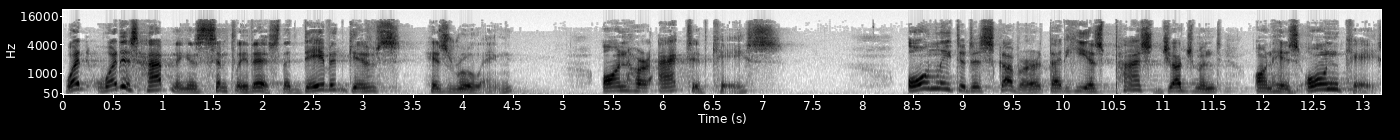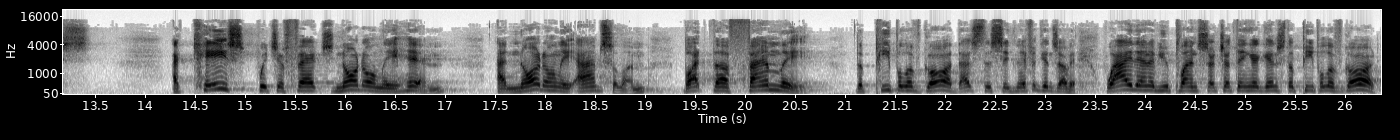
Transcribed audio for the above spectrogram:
What, what is happening is simply this that David gives his ruling on her acted case only to discover that he has passed judgment on his own case, a case which affects not only him and not only Absalom, but the family, the people of God. That's the significance of it. Why then have you planned such a thing against the people of God?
